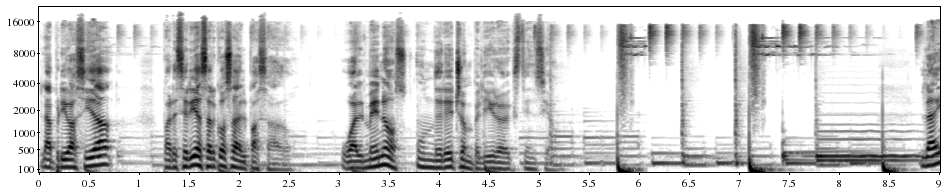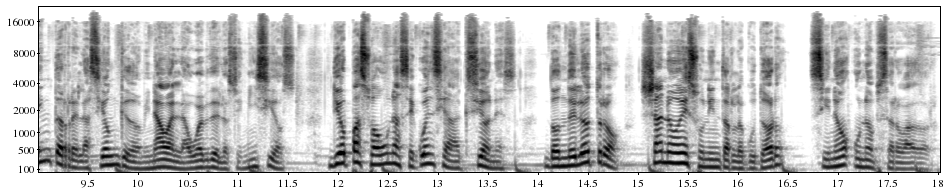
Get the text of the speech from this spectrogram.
La privacidad parecería ser cosa del pasado, o al menos un derecho en peligro de extinción. La interrelación que dominaba en la web de los inicios dio paso a una secuencia de acciones donde el otro ya no es un interlocutor, sino un observador.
